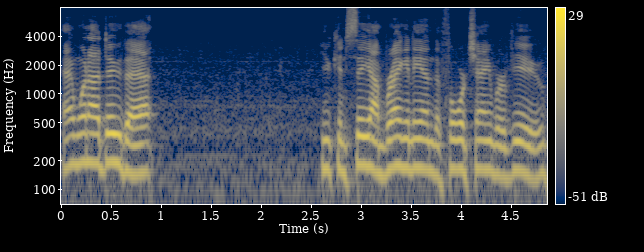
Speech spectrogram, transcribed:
And when I do that, you can see I'm bringing in the four chamber view.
